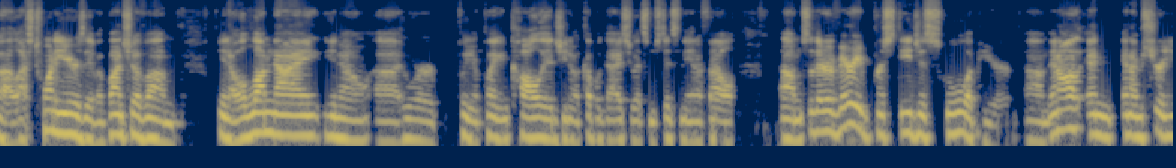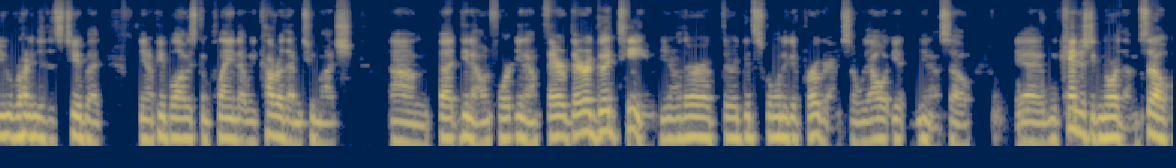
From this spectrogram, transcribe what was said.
uh, last 20 years. They have a bunch of um you know, alumni, you know, uh, who are you know playing in college, you know, a couple guys who had some stints in the NFL. Um, so they're a very prestigious school up here, um, and all and and I'm sure you run into this too. But you know, people always complain that we cover them too much. Um, but you know, for you know, they're they're a good team. You know, they're a, they're a good school and a good program. So we all you know, so yeah, we can't just ignore them. So,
